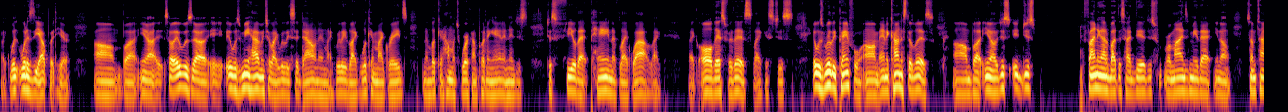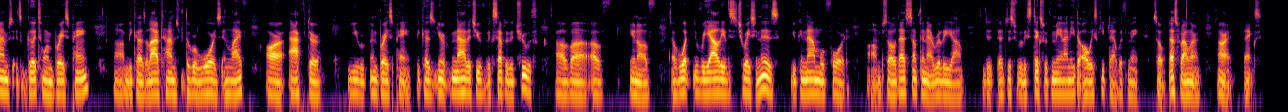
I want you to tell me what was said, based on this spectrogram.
like what what is the output here? Um, but you know, so it was uh, it, it, was me having to like really sit down and like really like look at my grades and then look at how much work I'm putting in, and then just just feel that pain of like, wow, like like all this for this, like it's just it was really painful. Um, and it kind of still is. Um, but you know, just it just finding out about this idea just reminds me that you know sometimes it's good to embrace pain uh, because a lot of times the rewards in life are after you embrace pain because you're now that you've accepted the truth of uh, of you know of of what the reality of the situation is, you can now move forward. Um, so that's something that really um, that just really sticks with me, and I need to always keep that with me. So that's what I learned. All right, thanks.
